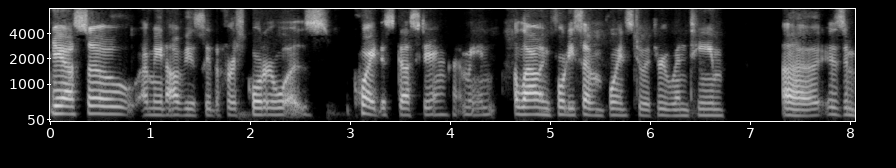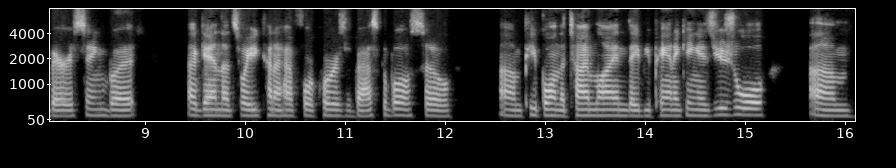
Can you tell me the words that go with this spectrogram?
Yeah, so I mean, obviously the first quarter was quite disgusting. I mean, allowing 47 points to a three-win team uh, is embarrassing, but again, that's why you kind of have four quarters of basketball. So um, people on the timeline they'd be panicking as usual, um,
